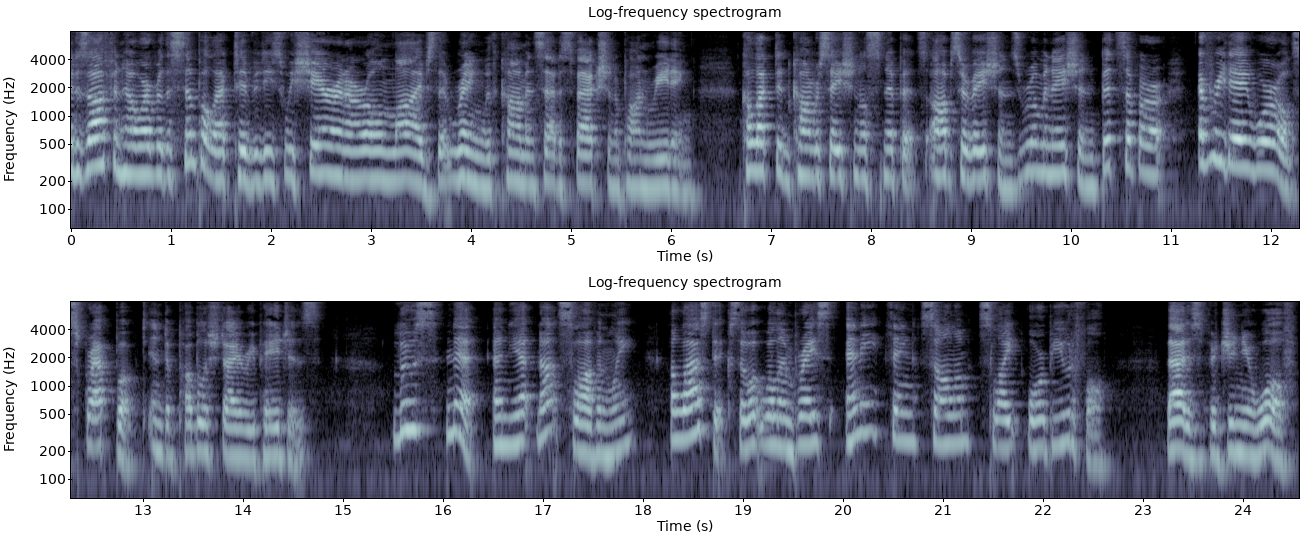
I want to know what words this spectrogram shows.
It is often, however, the simple activities we share in our own lives that ring with common satisfaction upon reading. Collected conversational snippets, observations, rumination, bits of our everyday world scrapbooked into published diary pages. Loose knit and yet not slovenly, elastic so it will embrace anything solemn, slight, or beautiful. That is Virginia Woolf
